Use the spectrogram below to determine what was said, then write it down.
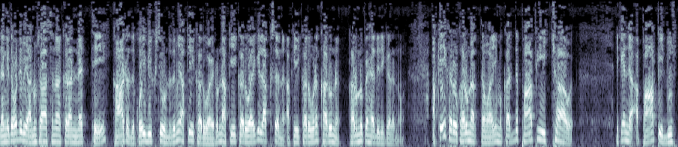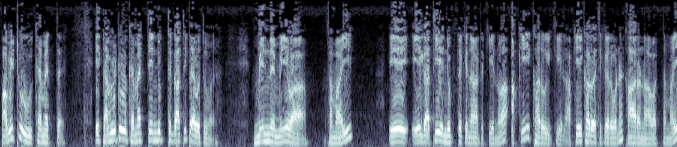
දැන් එතකොට මේ අනුශාසනා කරන්නේ නැත්තේ කාටද? කොයි භික්ෂුවුන්ටද මේ අකීකරුවයිට උන් අකීකරුවයිගේ ලක්ෂණ. අකීකරුවන කරුණ. කරුණ පැහැදිලි කරනවා. අකීකරුව කරුණක් තමයි මොකද්ද? පාපී ඉච්ඡාව. ඒ කියන්නේ පාපී දුස් පවිතු කැමැත්ත. ඒ පවිතු කැමැත්තෙන් යුක්ත ගති පැවතුම. මෙන්න මේවා තමයි ඒ ඒ ගතියෙන් යුක්ත කෙනාට කියනවා අකීකරුයි කියලා. අකීකරු ඇති කරන කාරණාවක් තමයි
